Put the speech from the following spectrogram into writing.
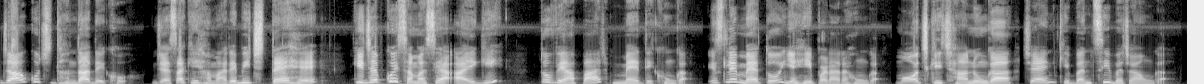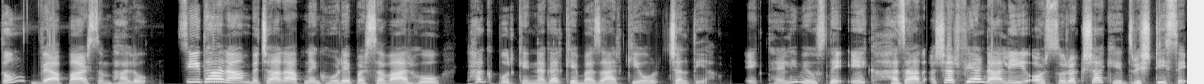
जाओ कुछ धंधा देखो। जैसा कि हमारे बीच तय है कि जब कोई समस्या आएगी तो व्यापार मैं देखूँगा। इसलिए मैं तो यहीं पड़ा रहूँगा। मौज की छानूँगा, चैन की बंसी बजाऊँगा। तुम व्यापार संभालो। सीधा राम बेचारा अपने घोड़े पर सवार हो ठगपुर के नगर के बाज़ार की ओर चल दिया। एक थैली में उसने एक हज़ार अशरफियाँ डाली और सुरक्षा की दृष्टि से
